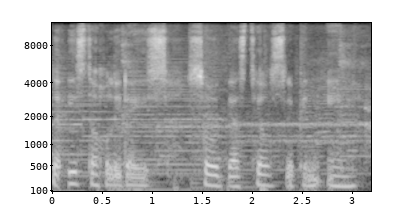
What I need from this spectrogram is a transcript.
the Easter holidays, so they're still sleeping in.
